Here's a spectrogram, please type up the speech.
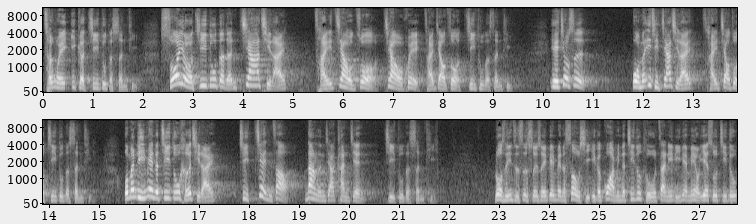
成为一个基督的身体。所有基督的人加起来，才叫做教会，才叫做基督的身体，也就是。我们一起加起来才叫做基督的身体。我们里面的基督合起来去建造，让人家看见基督的身体。若是你只是随随便便的受洗一个挂名的基督徒，在你里面没有耶稣基督，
